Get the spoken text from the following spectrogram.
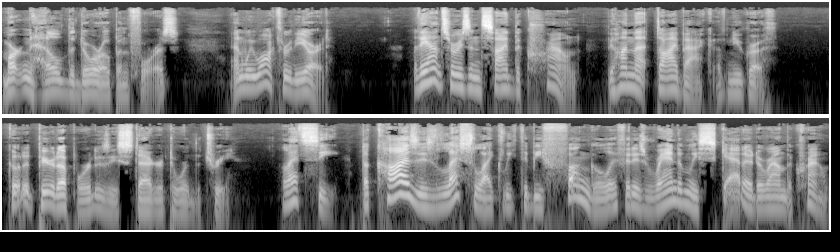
Martin held the door open for us, and we walked through the yard. The answer is inside the crown, behind that dieback of new growth. Codit peered upward as he staggered toward the tree. Let's see. The cause is less likely to be fungal if it is randomly scattered around the crown.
